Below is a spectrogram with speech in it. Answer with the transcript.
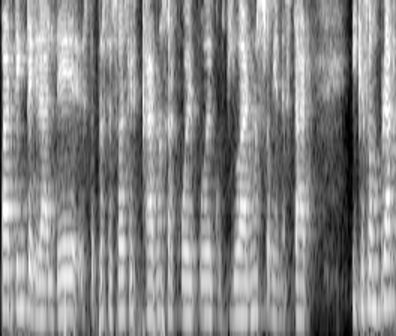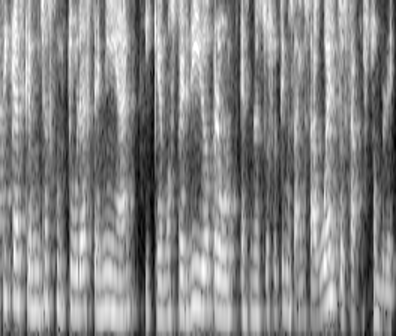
parte integral de este proceso de acercarnos al cuerpo, de cultivar nuestro bienestar y que son prácticas que muchas culturas tenían y que hemos perdido, pero en nuestros últimos años ha vuelto esta costumbre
